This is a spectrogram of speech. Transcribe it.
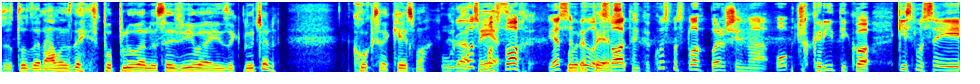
zato da nam zdaj spopluvali vse živo in zaključili. Kako se, kje smo? Ura Kako smo 50. sploh, jaz sem Ura bil 50. odsoten, kako smo sploh prišli na občo kritiko, ki smo se ji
